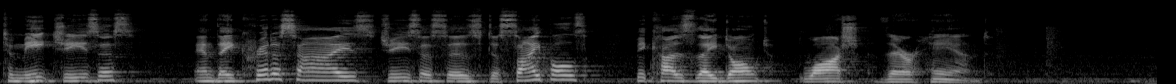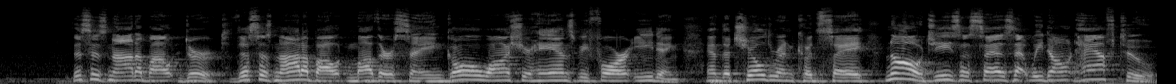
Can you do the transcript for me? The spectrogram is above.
to meet Jesus and they criticize Jesus' disciples because they don't wash their hand. This is not about dirt. This is not about mother saying, Go wash your hands before eating. And the children could say, No, Jesus says that we don't have to.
